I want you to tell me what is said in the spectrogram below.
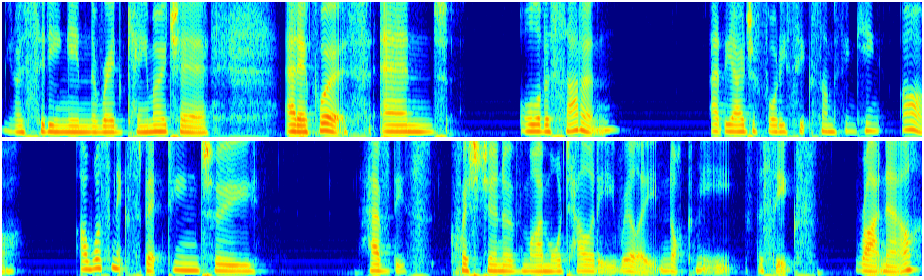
you know, sitting in the red chemo chair at Epworth. And all of a sudden, at the age of 46, I'm thinking, oh, I wasn't expecting to have this question of my mortality really knock me for six right now.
